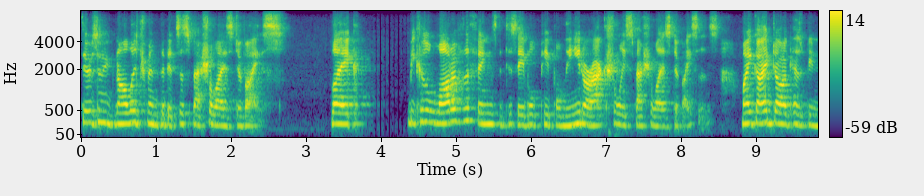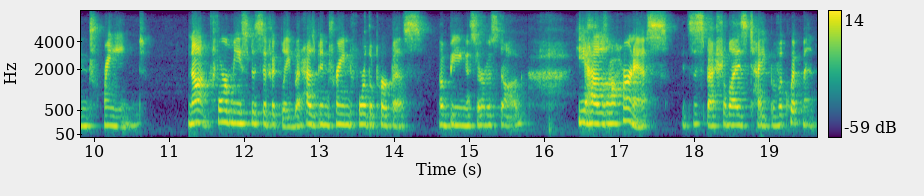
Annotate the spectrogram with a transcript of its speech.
there's an acknowledgement that it's a specialized device. Like because a lot of the things that disabled people need are actually specialized devices. My guide dog has been trained, not for me specifically, but has been trained for the purpose of being a service dog. He has a harness, it's a specialized type of equipment.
